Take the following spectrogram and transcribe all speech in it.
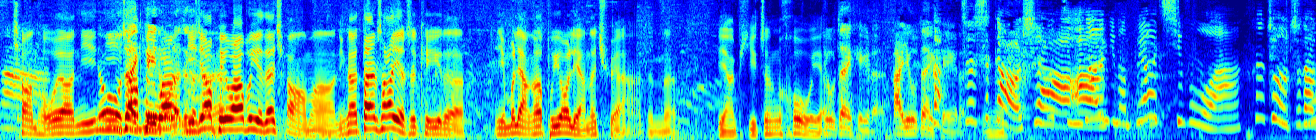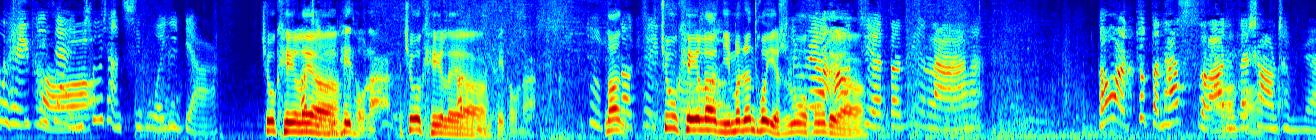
啊抢头呀？你你家在陪玩，你家陪玩不也在抢吗？你看单杀也是 K 的，你们两个不要脸的犬，真的脸皮真厚呀！又在 K 了，他又带 K 了。真是搞笑警啊告！你们不要欺负我啊！哼，就知道 K 徐头，在，你休想欺负我一点儿。就 K 了呀能，K 头了，就 K 了呀，K 头了。就那就 K 了，你们人头也是落后的呀。姐等你来，等会儿就等他死了好你再上陈远。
